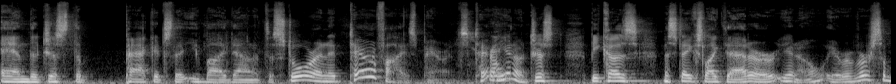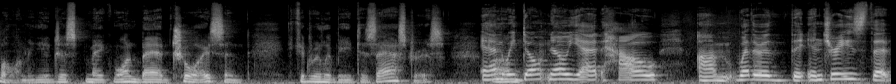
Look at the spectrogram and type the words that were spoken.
and the just the packets that you buy down at the store and it terrifies parents Ter- Right. you know just because mistakes like that are you know irreversible i mean you just make one bad choice and it could really be disastrous And Um, we don't know yet how, um, whether the injuries that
